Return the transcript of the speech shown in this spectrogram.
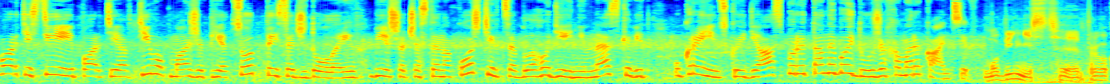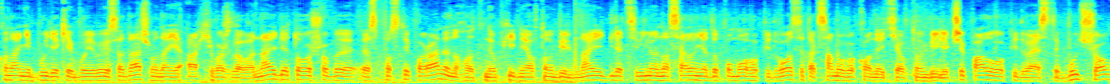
Вартість цієї партії автівок майже 500 тисяч доларів. Більша частина коштів це благодійні внески від української діаспори та небайдужих американців. Мобільність е, при виконанні будь-яких бойових задач вона є архіважлива. Навіть для того, щоб е, спасти пораненого, необхідний автомобіль. Навіть для цивільного населення допомогу підвозити так само виконують ці автомобілі, чи паливо підвести, будь-що.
